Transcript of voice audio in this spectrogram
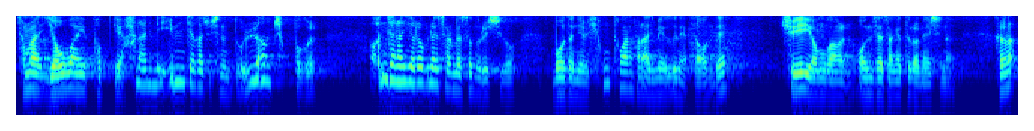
정말 여호와의 법계 하나님의 임재가 주시는 놀라운 축복을 언제나 여러분의 삶에서 누리시고 모든 일 형통한 하나님의 은혜 가운데 주의 영광을 온 세상에 드러내시는 그런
